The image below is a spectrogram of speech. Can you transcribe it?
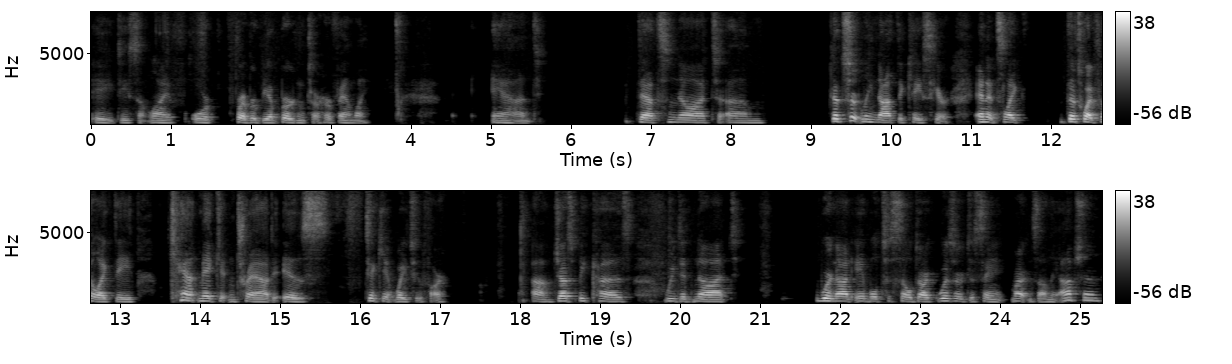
a decent life or forever be a burden to her family. And that's not, um, that's certainly not the case here. And it's like, that's why I feel like the can't make it in trad is taking it way too far. Um, just because we did not, we're not able to sell Dark Wizard to St. Martin's on the option,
